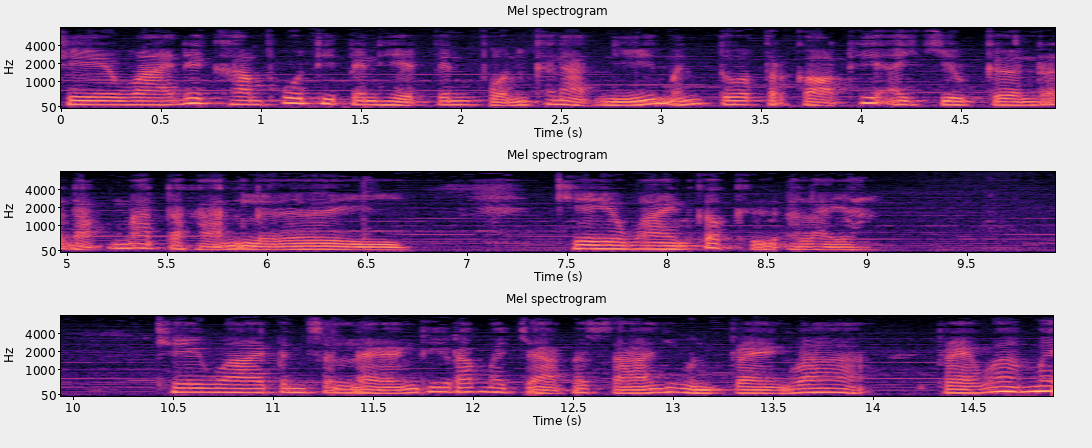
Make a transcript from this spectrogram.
KY ด้วยคำพูดที่เป็นเหตุเป็นผลขนาดนี้เหมือนตัวประกอบที่ IQ เกินระดับมาตรฐานเลย KY ก็คืออะไรอะ KY เป็นแสลงที่รับมาจากภาษาญี่ปุ่นแปลว่า แปลว่าไม่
